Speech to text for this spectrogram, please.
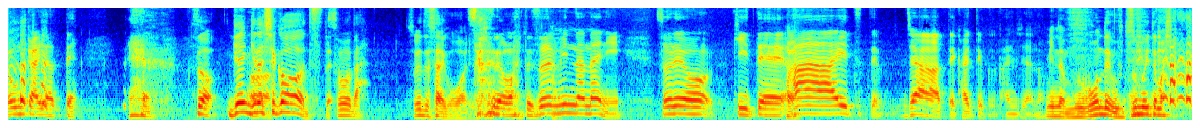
4回やって。えそう。元気出してこうっつって。えそうだ。それで最後終わそれで終わって。それみんな何？それを聞いて「はい。はーい」っつって「じゃあ」って帰ってくる感じだな。りみんな無言でうつむいてました。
